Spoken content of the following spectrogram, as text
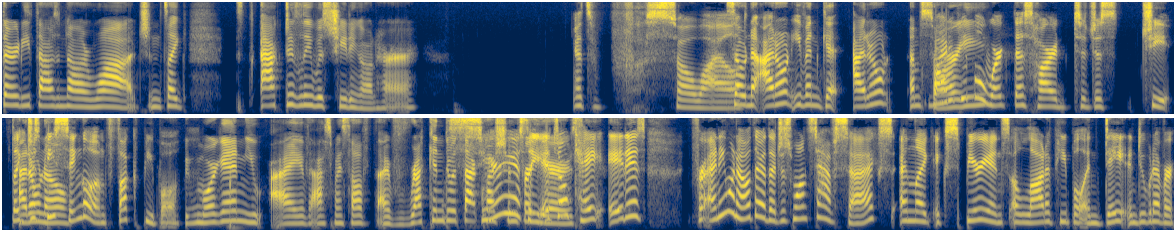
$30000 watch and it's like actively was cheating on her it's so wild. so now i don't even get i don't i'm sorry. why do people work this hard to just cheat? Like, I just be know. single and fuck people. morgan you i've asked myself i've reckoned with that question for years it's okay. It is for anyone out there that just wants to have sex and like experience a lot of people and date and do whatever.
